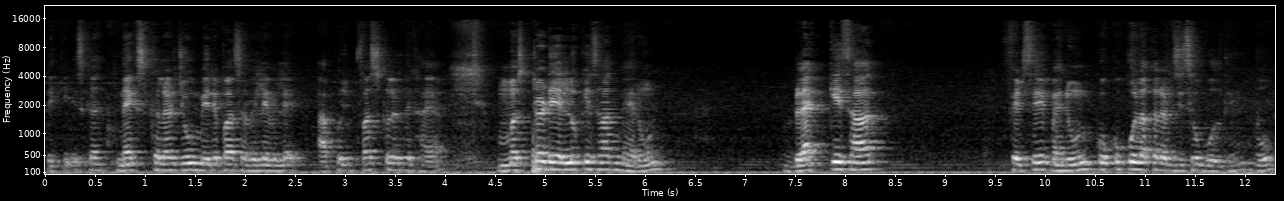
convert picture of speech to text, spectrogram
देखिए, इसका नेक्स्ट कलर जो मेरे पास अवेलेबल है, आपको जो फ़र्स्ट कलर दिखाया मस्टर्ड येलो के साथ मैरून ब्लैक के साथ फिर से मैरून कोको कोला कलर जिसे वो बोलते हैं, वो।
